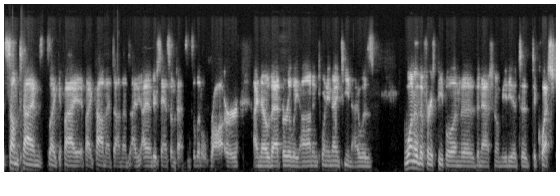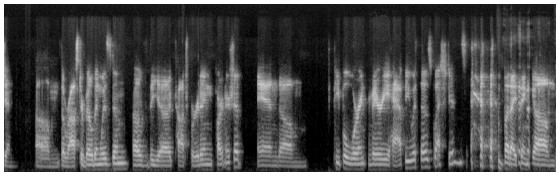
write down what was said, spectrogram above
sometimes like if I if I comment on them, I, I understand sometimes it's a little raw. Or I know that early on in 2019, I was one of the first people in the the national media to to question um, the roster building wisdom of the uh, Koch Berding partnership, and um, people weren't very happy with those questions. but I think um,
